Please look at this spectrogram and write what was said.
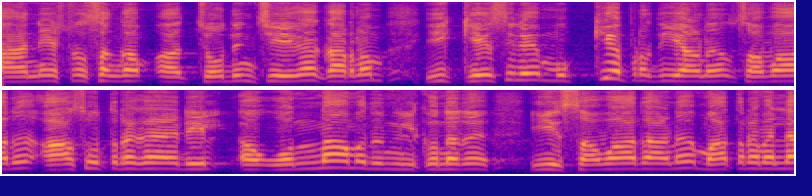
അന്വേഷണ സംഘം ചോദ്യം ചെയ്യുക. കാരണം ഈ കേസിലെ മുഖ്യ പ്രതിയാണ് സവാദ്. ആസൂത്രകരിൽ ഒന്നാമത് നിൽക്കുന്നത് ഈ സവാദാണ്. മാത്രമല്ല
